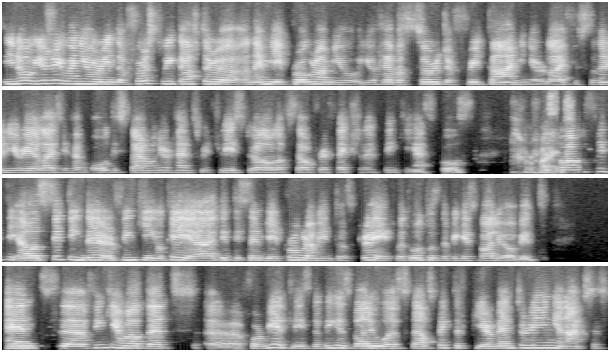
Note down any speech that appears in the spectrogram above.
you know, usually when you're in the first week after a, an MBA program, you you have a surge of free time in your life. You suddenly realize you have all this time on your hands, which leads to a lot of self-reflection and thinking, I suppose. Right. So I was sitting, I was sitting there thinking, okay, I did this MBA program, it was great, but what was the biggest value of it? And uh, thinking about that, uh, for me at least, the biggest value was the aspect of peer mentoring and access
